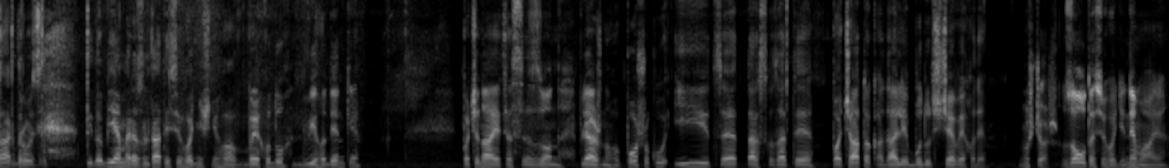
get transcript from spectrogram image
Так, друзі, підоб'ємо результати сьогоднішнього виходу. Дві годинки. Починається сезон пляжного пошуку, і це, так сказати, початок, а далі будуть ще виходи. Ну що ж, золота сьогодні немає.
